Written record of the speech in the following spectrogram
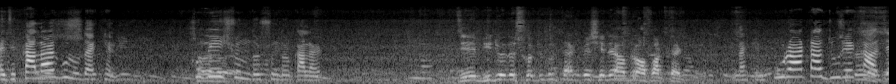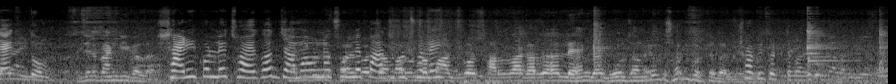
এই যে কালারগুলো দেখেন খুবই সুন্দর সুন্দর কালার যে ভিডিওতে সত্যি থাকবে সেটা আপনার অফার থাকবে। দেখেন পুরাটা জুড়ে কাজ একদম। শাড়ি করলে ছয় গজ জামা ওনা করলে পাঁচ গজ হলে লেহেঙ্গা গোল জামা সবই করতে পারবে সবই করতে লাস্ট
